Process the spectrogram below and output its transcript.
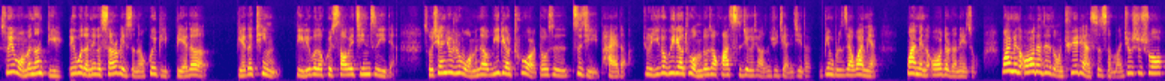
所以我们能 deliver 的那个 service 呢，会比别的别的 team deliver 的会稍微精致一点。首先就是我们的 video tour 都是自己拍的，就是一个 video tour 我们都是要花十几个小时去剪辑的，并不是在外面外面的 order 的那种。外面的 order 这种缺点是什么？就是说。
